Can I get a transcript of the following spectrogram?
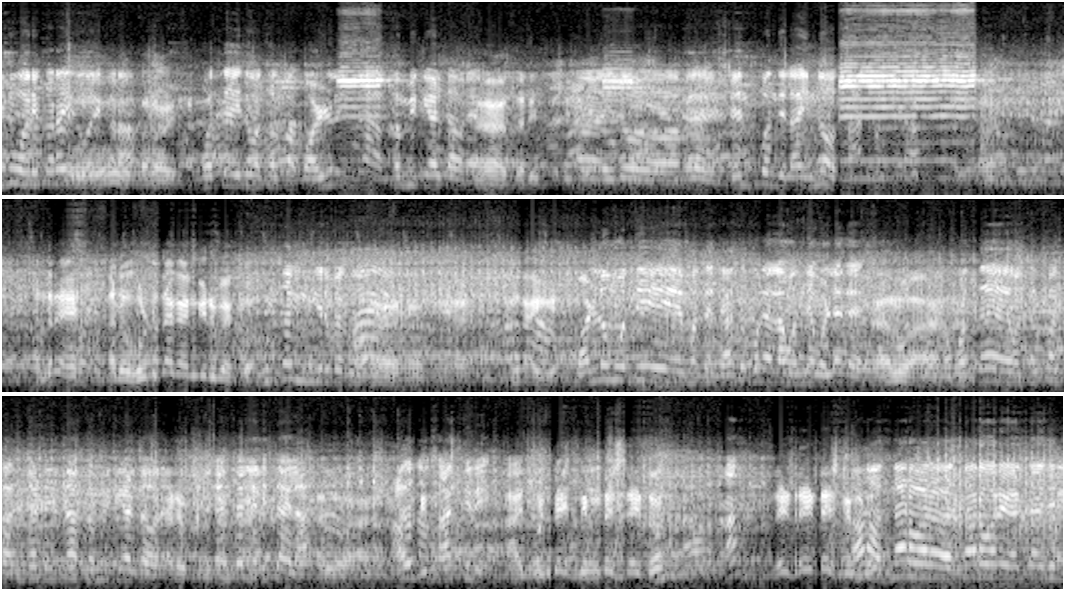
ಇದು ಓರಿಕರ ಇದು ಓರಿಕರ ಪರವಾಗಿಲ್ಲ. ಮತ್ತೆ ಇದು ಒಂದು ಸ್ವಲ್ಪ ಕೊಳ್ಳಿಂದ ಕಮ್ಮಿ ಕೇಳ್ತಾವ್ರೆ. ಹಾ ಸರಿ ಸರಿ. ಇದು ಆಮೇಲೆ ಸ್ಟ್ರೆಂತ್ ಬಂದಿಲ್ಲ ಇನ್ನೂ ಸಾಕು ಅಂದ್ರೆ ಅದು ಹುಟ್ಟದಾಗ ಹಂಗಿರ್ಬೇಕು. ಊಟದಾಗ ಹಿಂಗಿರ್ಬೇಕು. ಹಂಗಾಗಿ. ಕೊಳ್ಳು ಮುದ್ದಿ ಮತ್ತೆ ಜಾತಕುರ ಎಲ್ಲ ಒಂದೇ ಒಳ್ಳೇದೇ. ಅಲ್ವಾ? ಮತ್ತೆ ಒಂದ್ ಸ್ವಲ್ಪ ದಂಜಟಿಂದ ಕಮ್ಮಿ ಕೇಳ್ತಾವ್ರೆ. ಸ್ಟ್ರೆಂತ್ ನಡೀತಾ ಇಲ್ಲ. ಅಲ್ವಾ? ಅದು ನಾವು ಸಾಕ್ತಿವಿ. ಆಯ್ತು ನಿಮ್ದು ನಿಮ್ದು ಎಷ್ಟು ರೇಟು ರೇಟ್ ರೇಟ್ ಎಷ್ಟು ನಾನು ನಿಮ್ದು? ಹದಿನಾರುವರೆ ಹದಿನಾರುವರೆ ಹೇಳ್ತಾ ಇದ್ದೀನಿ.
